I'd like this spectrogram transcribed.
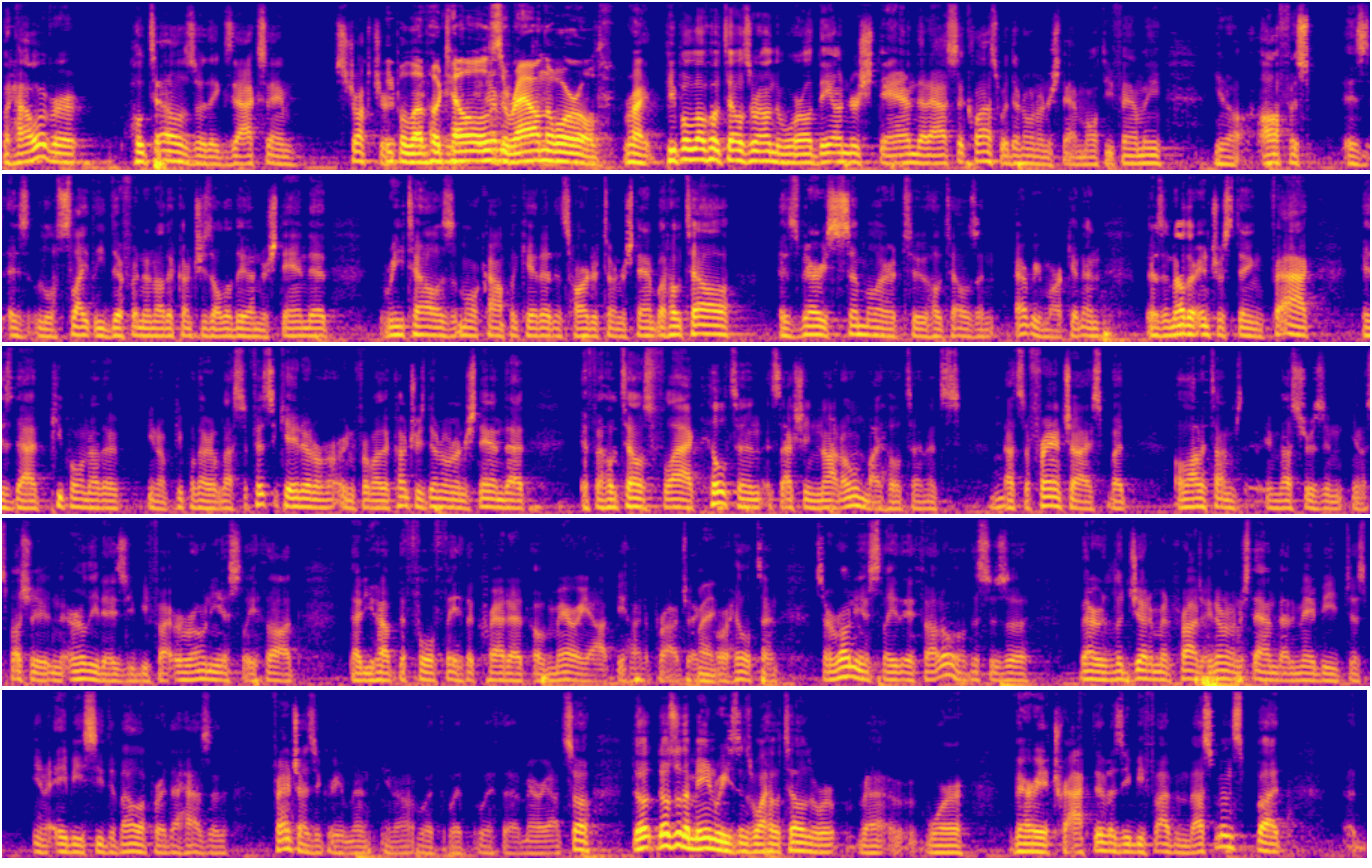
But however, hotels are the exact same structure. People love hotels around the world. Right. People love hotels around the world. They understand that asset class where they don't understand multifamily. You know, office is, is a little slightly different in other countries, although they understand it. Retail is more complicated; it's harder to understand. But hotel is very similar to hotels in every market. And there's another interesting fact is that people in other, you know, people that are less sophisticated or from other countries, they don't understand that if a hotel is flagged Hilton, it's actually not owned by Hilton. It's mm-hmm. that's a franchise. But a lot of times, investors in, you know, especially in the early days, you'd be erroneously thought that you have the full faith of credit of Marriott behind a project right. or Hilton. So erroneously, they thought, oh, this is a very legitimate project. They don't understand that it may be just you know ABC developer that has a franchise agreement, you know, with with with uh, Marriott. So th- those are the main reasons why hotels were uh, were very attractive as EB5 investments, but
